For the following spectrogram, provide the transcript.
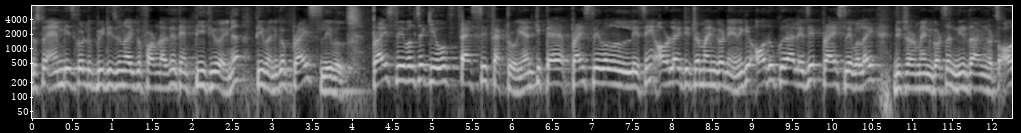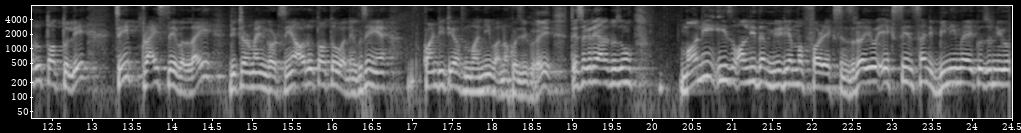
जस्तो एमबी इजकल टु पिटी जुन अहिलेको फर्मुला थियो त्यहाँ पी थियो होइन। पी भनेको प्राइस लेभल प्राइस लेभल चाहिँ के हो? प्यासिभ फ्याक्टर हो। यानि कि प्राइस लेभलले चाहिँ अरूलाई डिटरमाइन गर्ने होइन कि अरू कुराले चाहिँ प्राइस लेभललाई डिटरमाइन गर्छ निर्धारण गर्छ। अरू तत्त्वले चाहिँ प्राइस लेभललाई डिटरमाइन गर्छ। यहाँ अरू तत्त्व भनेको चाहिँ यहाँ क्वान्टिटी अफ मनी भन्न खोजेको है। त्यसै गरी अर्को जो money is only the medium of for exchange र यो एक्सचेन्ज छ नि विनिमयको जुन यो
